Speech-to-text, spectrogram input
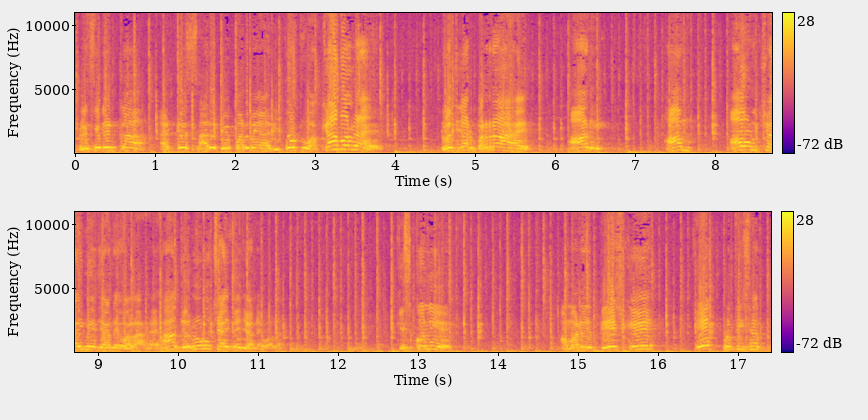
प्रेसिडेंट का एड्रेस सारे पेपर में रिपोर्ट हुआ। क्या बोल रहा है? रोज़गार बढ़ रहा है। और हम और ऊंचाई में जाने वाला है। हाँ ज़रूर ऊंचाई में जाने वाला है। किसको लिए? हमारे देश के एक प्रतिशत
